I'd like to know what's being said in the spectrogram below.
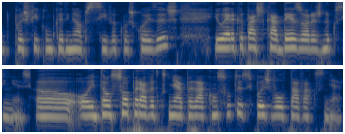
depois fico um bocadinho obsessiva com as coisas, eu era capaz de ficar 10 horas na cozinha. Uh, ou então só parava de cozinhar para dar consultas e depois voltava a cozinhar.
